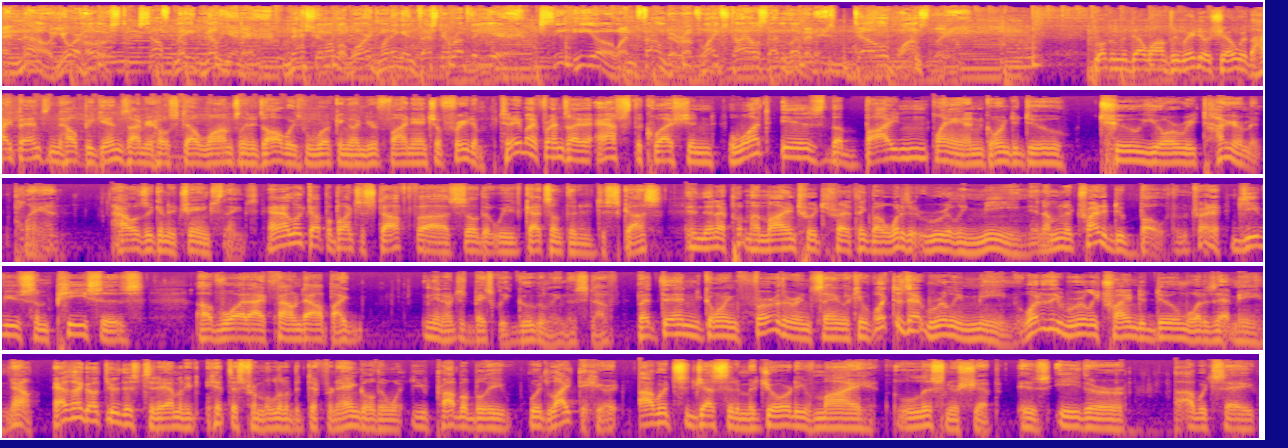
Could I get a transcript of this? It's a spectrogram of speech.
And now, your host, self made millionaire, national award winning investor of the year, CEO and founder of Lifestyles Unlimited, Del Walmsley. Welcome to the Del Walmsley Radio Show, where the hype ends and the help begins. I'm your host, Del Walmsley, and as always, we're working on your financial freedom. Today, my friends, I asked the question what is the Biden plan going to do to your retirement plan? How is it going to change things? And I looked up a bunch of stuff uh, so that we've got something to discuss. And then I put my mind to it to try to think about what does it really mean. And I'm going to try to do both. I'm going to try to give you some pieces of what I found out by, you know, just basically Googling this stuff. But then going further and saying, okay, what does that really mean? What are they really trying to do and what does that mean? Now, as I go through this today, I'm going to hit this from a little bit different angle than what you probably would like to hear it. I would suggest that a majority of my listenership is either, I would say,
